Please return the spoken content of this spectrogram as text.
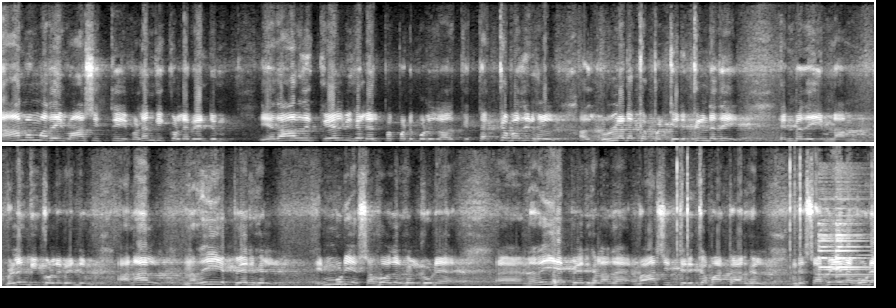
நாமும் அதை வாசித்து விளங்கிக் கொள்ள வேண்டும். ஏதாவது கேள்விகள் எழுப்பப்படும் பொழுது அதற்கு தக்க பதில்கள் அது உள்ளடக்கப்பட்டிருக்கின்றது என்பதையும் நாம் விளங்கிக் கொள்ள வேண்டும். ஆனால் நிறைய பேர்கள் எம்முடைய சகோதரர்கள் கூட நிறைய பேர்கள் அதை வாசித்து இருக்க மாட்டார்கள். இந்த சபையில கூட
